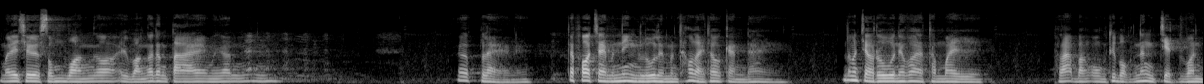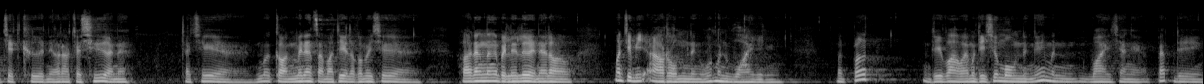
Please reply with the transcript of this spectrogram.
ไม่ได้เชื่อสมหวังก็ไอ้หวังก็ต้องตายเหมือนกันก็แปลกนะแต่พอใจมันนิ่งรู้เลยมันเท่าไหร่เท่ากันได้ แล้วมันจะรู้นะว่าทำไมพระบางองค์ที่บอกนั่งเจ็ดวันเจ็ดคืนเนี่ยเราจะเชื่อนะจะเชื่อ เมื่อก่อนไม่นั่งสมาธิเราก็ไม่เชื่อพอนั่งนั่งไปเรื่อยๆนะเรา มันจะมีอารมณ์หนึ่งว่ามันไวมันเปิดบางทีว่าไว้บางทีชั่วโมงหนึ่งนี่มันไวจังไงแป๊บเดียว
